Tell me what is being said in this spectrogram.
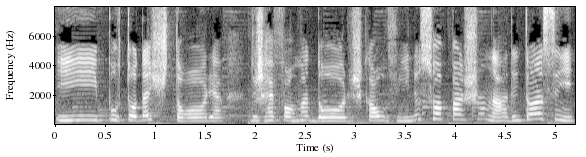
e por toda a história dos reformadores, Calvino. Eu sou apaixonada. Então, assim,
